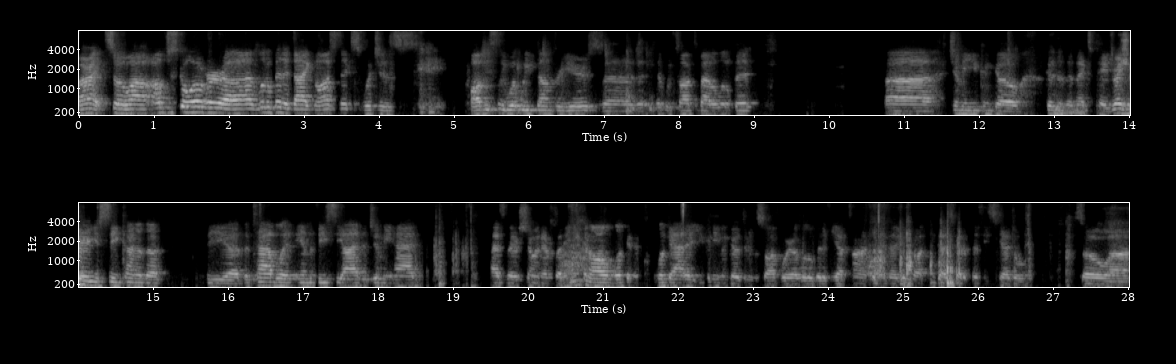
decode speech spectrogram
All right, so uh, I'll just go over uh, a little bit of diagnostics, which is obviously what we've done for years uh, that, that we've talked about a little bit. Uh, Jimmy, you can go go to the next page. Right Sure. here, you see kind of the the uh, the tablet and the VCI that Jimmy had as they're showing everybody. You can all look at it, look at it. You can even go through the software a little bit if you have time. But I know you guys got a busy schedule, so uh,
